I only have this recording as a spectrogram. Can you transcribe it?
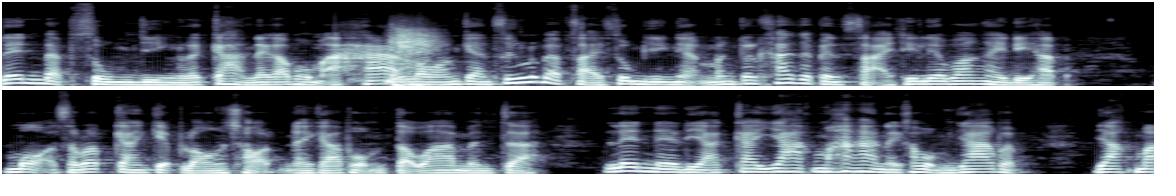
เล่นแบบซูมยิงแล้วกันนะครับผมอะห้าลองกันซึ่งรูปแบบสายซูมยิงเนี่ยมันค่อนข้างจะเป็นสายที่เรียกว่าไงดีครับ เหมาะสำหรับการเก็บลองช็อตนะครับผมแต่ว่ามันจะเล่นในระยะใกล้ยากมากนะครับผมยากแบบ ยากม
